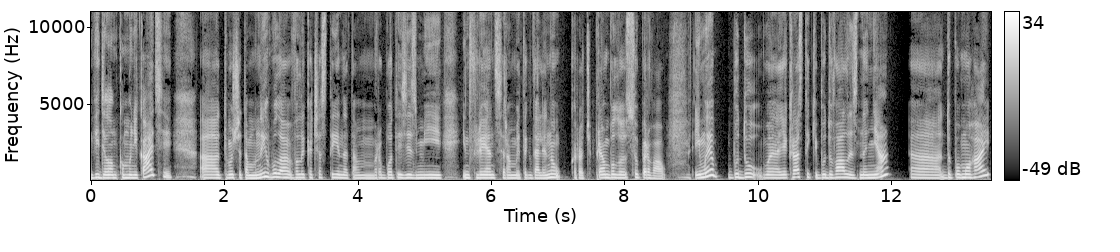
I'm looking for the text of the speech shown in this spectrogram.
відділом комунікацій, тому що там у них була велика частина там роботи зі ЗМІ, інфлюенсерами і так далі. Ну, коротше, прям було супер вау. І ми буду якраз таки будували знання допомагай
